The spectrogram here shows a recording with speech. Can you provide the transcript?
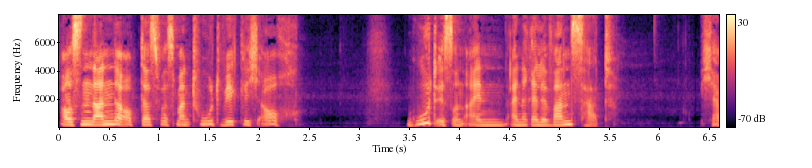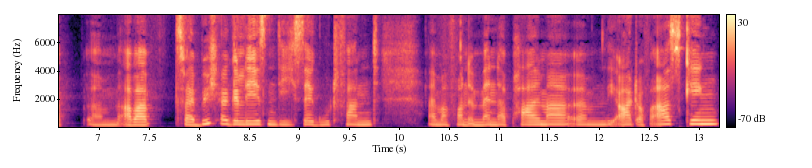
auseinander, ob das, was man tut, wirklich auch gut ist und ein, eine Relevanz hat. Ich habe ähm, aber zwei Bücher gelesen, die ich sehr gut fand. Einmal von Amanda Palmer, ähm, The Art of Asking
